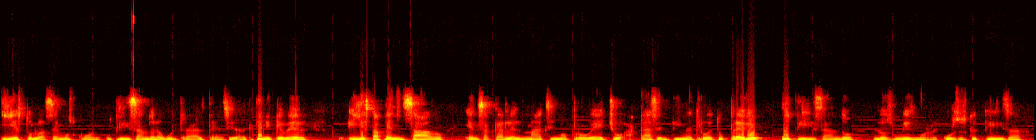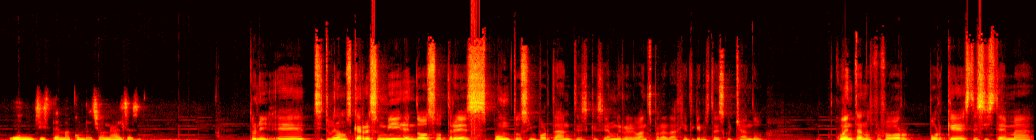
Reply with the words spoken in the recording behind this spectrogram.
y esto lo hacemos con utilizando la ultra alta densidad que tiene que ver y está pensado en sacarle el máximo provecho a cada centímetro de tu predio utilizando los mismos recursos que utiliza un sistema convencional. Tony, eh, si tuviéramos que resumir en dos o tres puntos importantes que sean muy relevantes para la gente que nos está escuchando, cuéntanos por favor por qué este sistema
